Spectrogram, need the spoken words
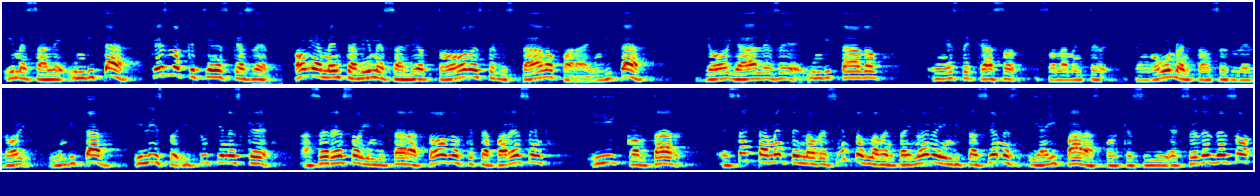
y me sale invitar. ¿Qué es lo que tienes que hacer? Obviamente a mí me salió todo este listado para invitar. Yo ya les he invitado. En este caso solamente tengo uno, entonces le doy invitar. Y listo. Y tú tienes que hacer eso, invitar a todos los que te aparecen y contar exactamente 999 invitaciones y ahí paras, porque si accedes de eso,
